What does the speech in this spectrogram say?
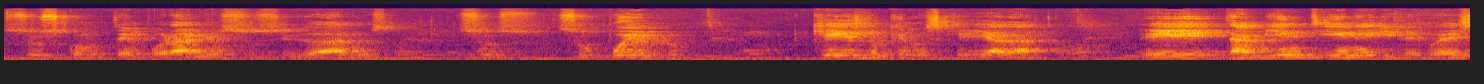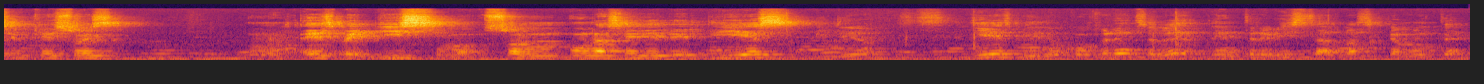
sus contemporáneos, sus ciudadanos, su pueblo, qué es lo que nos quería dar. Eh, también tiene, y les voy a decir que eso es es bellísimo. Son una serie de 10 video, videoconferencias, de entrevistas básicamente.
